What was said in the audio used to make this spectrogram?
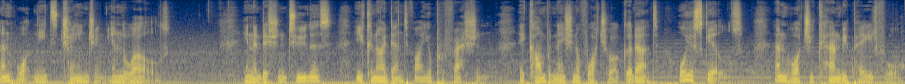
and what needs changing in the world. In addition to this, you can identify your profession, a combination of what you are good at or your skills, and what you can be paid for,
